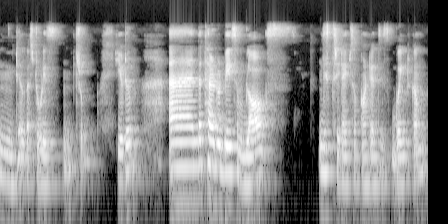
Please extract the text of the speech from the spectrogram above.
mm, tell the stories mm, through YouTube. And the third would be some vlogs. These three types of content is going to come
